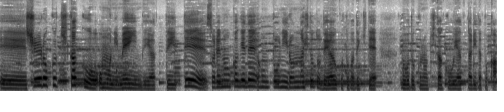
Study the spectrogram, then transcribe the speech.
えー、収録企画を主にメインでやっていてそれのおかげで本当にいろんな人と出会うことができて朗読の企画をやったりだとか、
